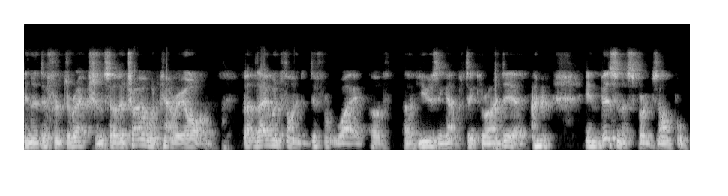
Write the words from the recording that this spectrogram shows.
in a different direction. So the trail would carry on, but they would find a different way of, of using that particular idea. in business, for example,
